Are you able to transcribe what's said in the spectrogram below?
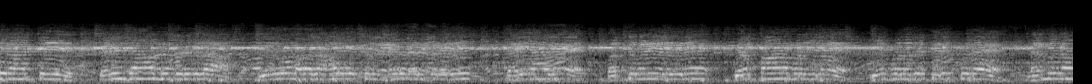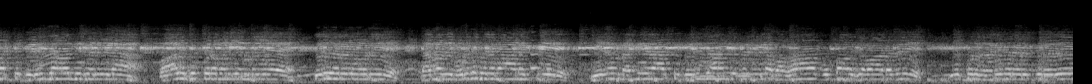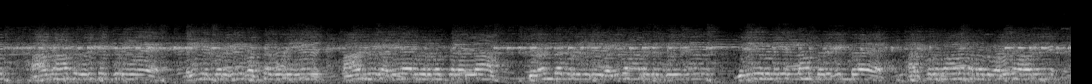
தமிழ்நாட்டு பெருந்தாண்டு திருவிழா இருநூறு ஆலயத்தில் நிறைவேறுகிறது சரியாக பத்து மணி அளவிலே சிறப்பான முறையிலே இப்பொழுது திருப்புத நம்பிநாட்டு பெருந்தாண்டு திருவிழா பாலசுப்பிரமணியனுடைய திருவருளோடு நமது முருகப்பெருமானுக்கு இடம் நம்பிநாட்டு பெருந்தாண்டு திருவிழா மகா கும்பாபிஷமானது இப்பொழுது நடைபெற இருக்கிறது ஆகாது இருக்கக்கூடிய மெய்யன்பர்கள் பக்தகுடிகள் ஆன்மீக அதிகார பெருமக்கள் எல்லாம் சிறந்த முறையிலே வழிபாடுகள் செய்து இளைஞர்களை எல்லாம் பெறுகின்ற அற்புதமான நமது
